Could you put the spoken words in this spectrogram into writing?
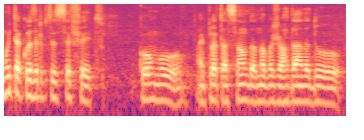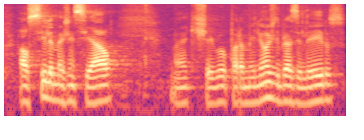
muita coisa precisa ser feito, como a implantação da nova jornada do auxílio emergencial, né, que chegou para milhões de brasileiros,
